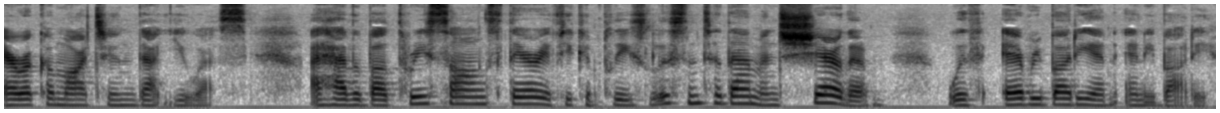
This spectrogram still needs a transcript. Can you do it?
ericamartin.us. I have about three songs there. If you can please listen to them and share them with everybody and anybody.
